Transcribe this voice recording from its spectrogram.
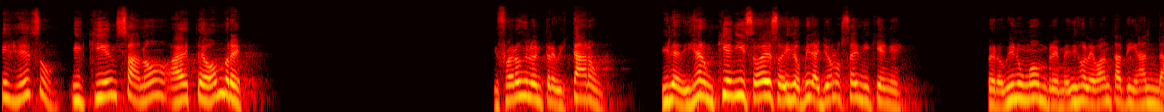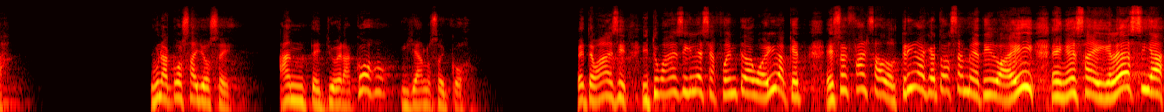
¿Qué es eso? ¿Y quién sanó a este hombre? Y fueron y lo entrevistaron. Y le dijeron, ¿quién hizo eso? Y dijo, mira, yo no sé ni quién es. Pero vino un hombre y me dijo, levántate y anda. Una cosa yo sé, antes yo era cojo y ya no soy cojo. Te van a decir, y tú vas a esa iglesia Fuente de Agua Viva, que eso es falsa doctrina, que tú has metido ahí, en esa iglesia,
